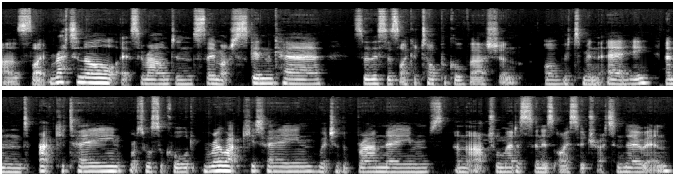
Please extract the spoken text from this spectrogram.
as like retinol. It's around in so much skincare. So this is like a topical version of vitamin A and Accutane, what's also called Roaccutane, which are the brand names, and the actual medicine is isotretinoin.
